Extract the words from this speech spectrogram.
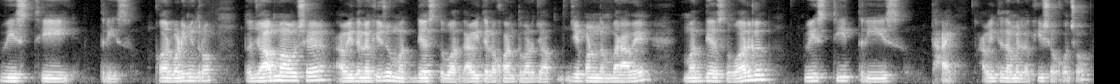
વીસથી ત્રીસ. ખબર પડી મિત્રો? તો જવાબમાં આવશે, આવી રીતે લખીશું, મધ્યસ્થ વર્ગ. આવી રીતે લખવાનો તમારો જવાબ. જે પણ નંબર આવે, મધ્યસ્થ વર્ગ વીસથી ત્રીસ થાય. આવી રીતે તમે લખી શકો છો.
